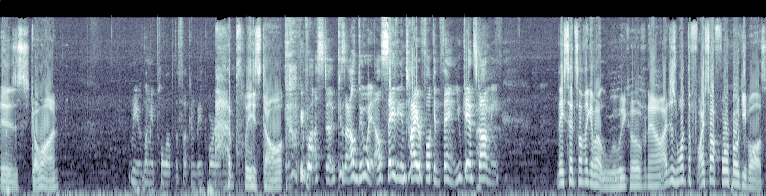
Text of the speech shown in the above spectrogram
Is go on. Let me let me pull up the fucking Vaporeon Please don't. copy pasta, because I'll do it. I'll say the entire fucking thing. You can't stop me. They said something about Lilycove now. I just want the. F- I saw four Pokeballs.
